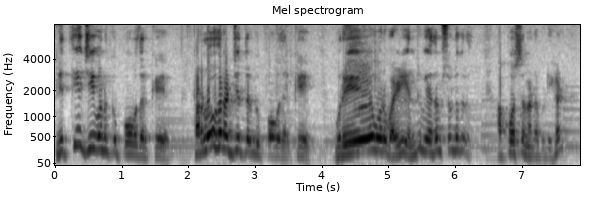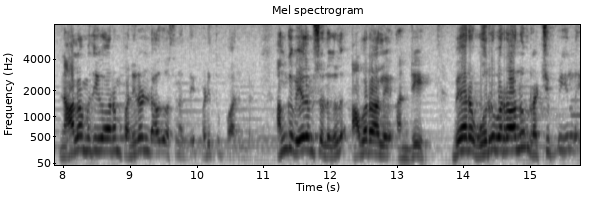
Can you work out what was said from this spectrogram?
நித்திய ஜீவனுக்கு போவதற்கு பரலோக ராஜ்யத்திற்கு போவதற்கு ஒரே ஒரு வழி என்று வேதம் சொல்லுகிறது. அப்போச நடவடிகள் நாலாம் அதிகாரம் பன்னிரெண்டாவது வசனத்தை படித்து பாருங்கள். அங்கு வேதம் சொல்லுகிறது அவராலே அன்றி வேற ஒருவராலும் ரட்சிப்பு இல்லை.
